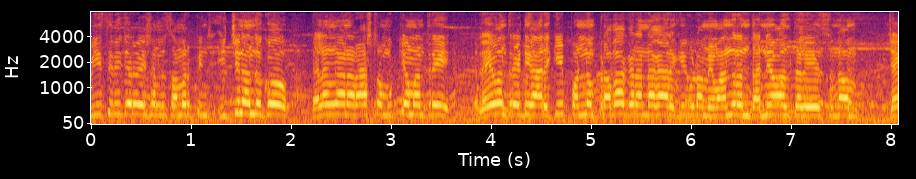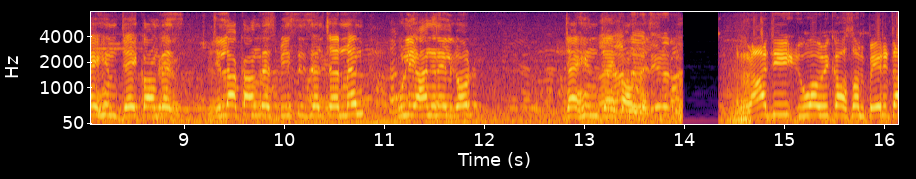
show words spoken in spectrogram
బీసీ రిజర్వేషన్లు సమర్పించి ఇచ్చినందుకు తెలంగాణ రాష్ట్ర ముఖ్యమంత్రి రేవంత్ రెడ్డి గారికి పొన్నం ప్రభాకర్ అన్న గారికి కూడా మేమందరం ధన్యవాదాలు తెలియజేస్తున్నాం. జై హింద్ జై కాంగ్రెస్. జిల్లా కాంగ్రెస్ బీసీసీఎల్ చైర్మన్ పులి ఆంజనేయులు గౌడ్. జై హింద్ జై కాంగ్రెస్. రాజీ యువ వికాసం పేరిట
